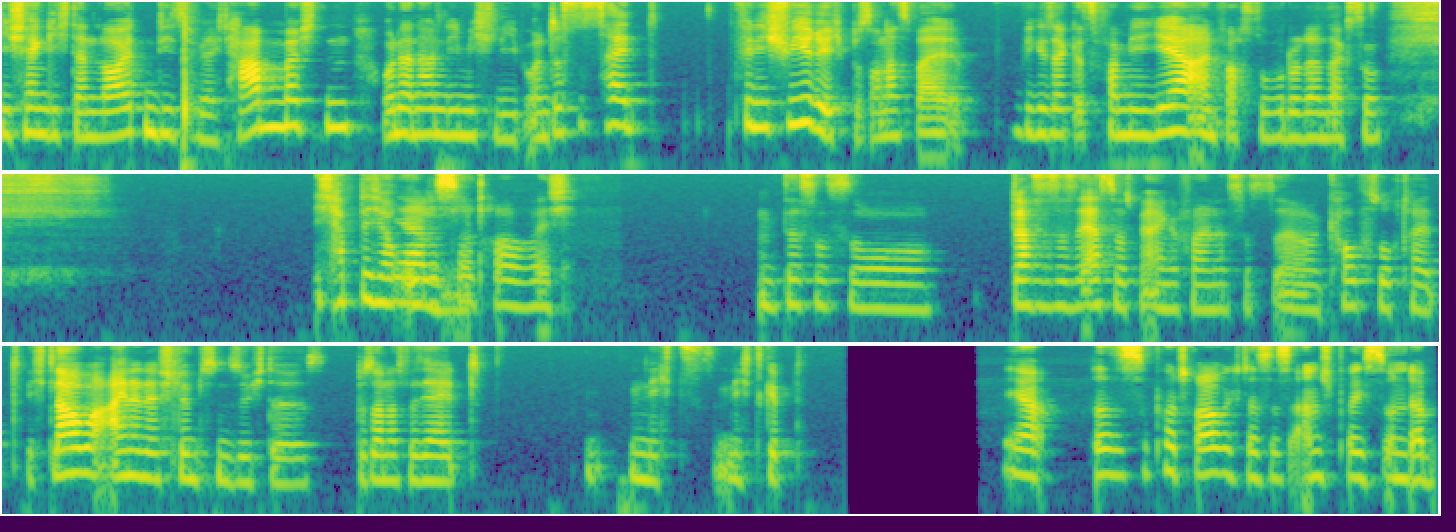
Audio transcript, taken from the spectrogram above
die schenke ich dann Leuten, die sie vielleicht haben möchten, und dann haben die mich lieb. Und das ist halt, finde ich, schwierig, besonders weil, wie gesagt, es familiär einfach so, wo du dann sagst so, ich hab dich auch Ja, das ist so traurig. Und das ist so, das ist das Erste, was mir eingefallen ist, dass äh, Kaufsucht halt, ich glaube, eine der schlimmsten Süchte ist. Besonders, weil sie halt nichts, nichts gibt. Ja, das ist super traurig, dass du es ansprichst. Und da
